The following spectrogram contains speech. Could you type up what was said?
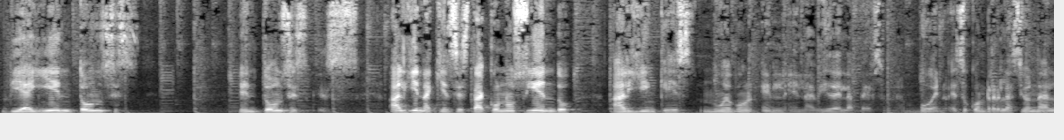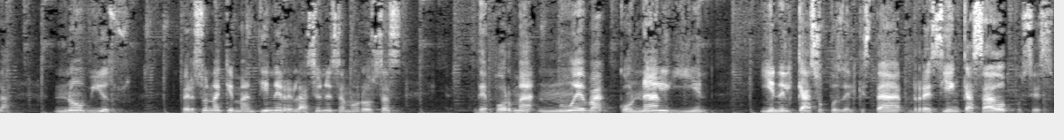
De ahí entonces, entonces es alguien a quien se está conociendo, alguien que es nuevo en, la vida de la persona. Bueno, eso con relación a la novios, persona que mantiene relaciones amorosas de forma nueva con alguien. Y en el caso, pues, del que está recién casado, pues es.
